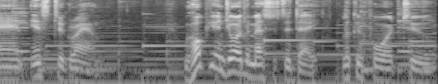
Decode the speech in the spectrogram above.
and Instagram. We hope you enjoyed the message today. Looking forward to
